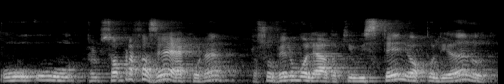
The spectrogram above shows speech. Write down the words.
O, o só para fazer eco, né? Para chover no molhado aqui, o Estênio Apoliano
